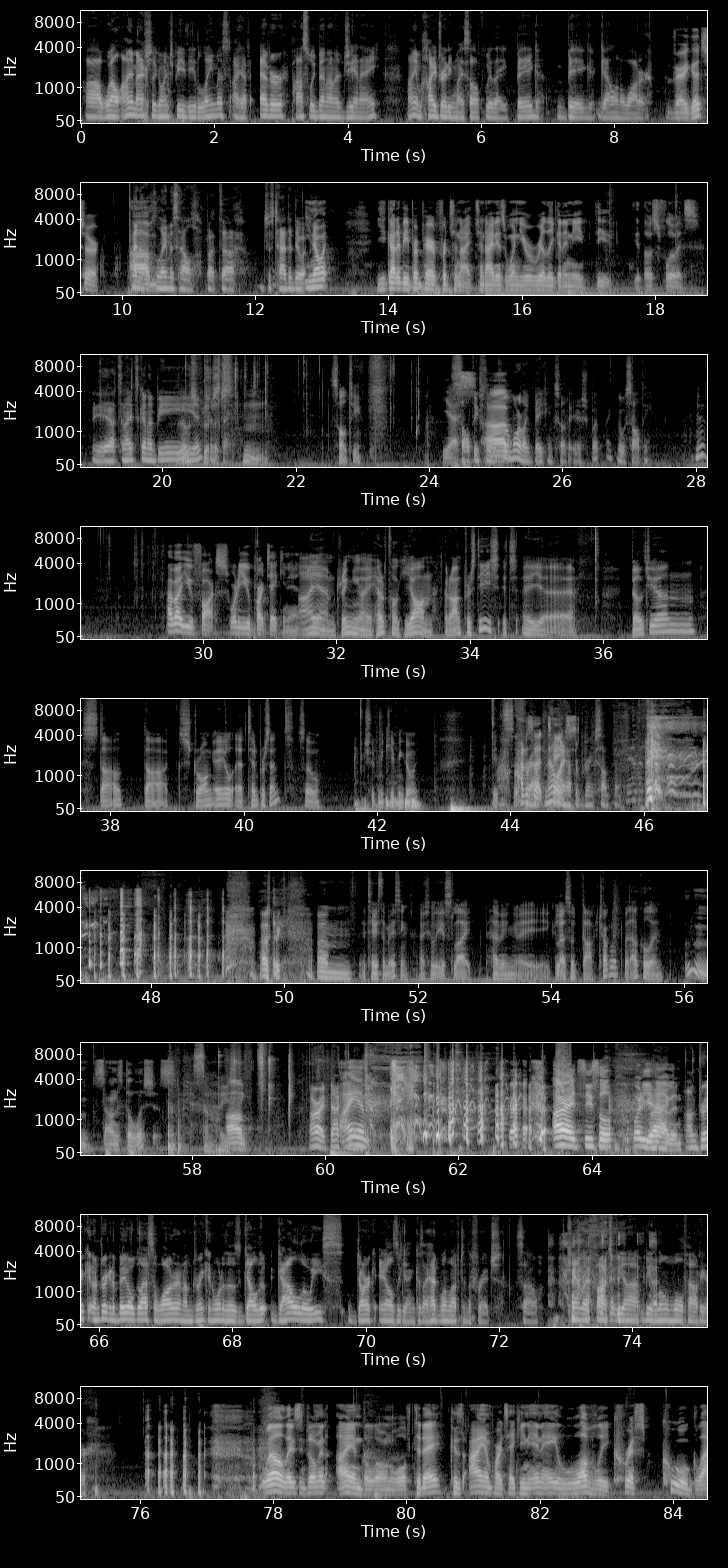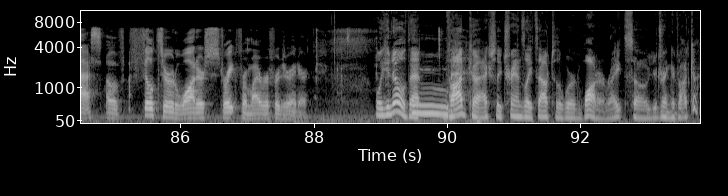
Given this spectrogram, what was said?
Uh, well, I am actually going to be the lamest I have ever possibly been on a GNA. I am hydrating myself with a big, big gallon of water. Very good, sir. I know, Um, lame as hell, but uh, just had to do it. You know what? You got to be prepared for tonight. Tonight is when you're really gonna need the, those fluids. Yeah, tonight's going to be Those interesting. fluids. Hmm. Salty. Yes. Salty fluid. Uh, well, more like baking soda-ish, but I can go with salty. Yeah. How about you, Fox? What are you partaking in? I am drinking a Hertog Jan Grand Prestige. It's a uh, Belgian style dark strong ale at 10%, so should be keeping me going. It's uh, How does Crap, that now I have to drink something. That was quick. Um, it tastes amazing. Actually, it's like having a glass of dark chocolate with alcohol in. Mmm, sounds delicious. It's amazing. Um, All right, back to I me. am. All right, Cecil, what are you All right, having? I'm drinking. I'm drinking a big old glass of water, and I'm drinking one of those Gal- Galois dark ales again because I had one left in the fridge. So can't let Fox be uh, be a lone wolf out here. Well, ladies and gentlemen, I am the lone wolf today because I am partaking in a lovely, crisp, cool glass of filtered water straight from my refrigerator. Well, you know that vodka actually translates out to the word water, right? So you're drinking vodka.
